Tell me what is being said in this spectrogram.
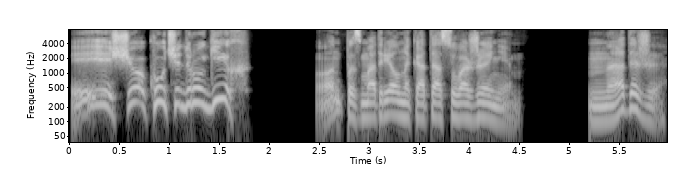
и еще куча других. Он посмотрел на кота с уважением. Надо же,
